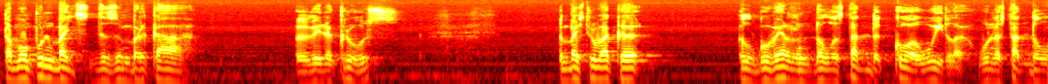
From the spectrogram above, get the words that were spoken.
de bon punt vaig desembarcar a Veracruz em vaig trobar que el govern de l'estat de Coahuila, un estat del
